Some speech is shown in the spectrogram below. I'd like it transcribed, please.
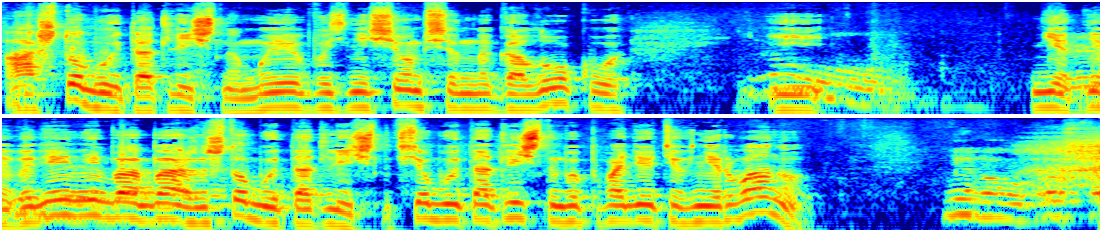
а что будет отлично? Мы вознесемся на Галоку и... Ну, нет, нет, не, не важно, что будет отлично. Все будет отлично, вы попадете в нирвану? Не, ну просто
